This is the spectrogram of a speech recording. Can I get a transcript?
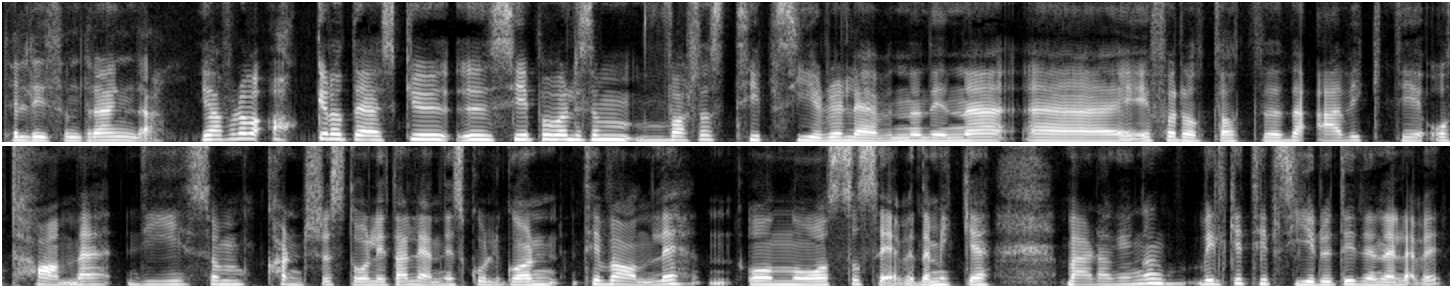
til de som trenger det. Ja, for det var akkurat det jeg skulle eh, si på liksom, hva slags tips gir du elevene dine eh, i forhold til at det er viktig å ta med de som kanskje står litt alene i skolegården til vanlig, og nå så ser vi dem ikke hver dag engang. Hvilke tips gir du til dine elever?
